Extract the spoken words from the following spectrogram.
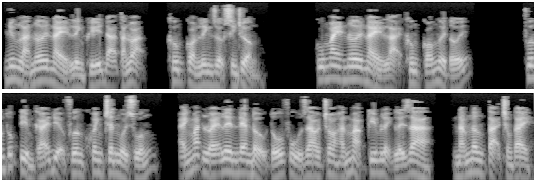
nhưng là nơi này linh khí đã tán loạn, không còn linh dược sinh trưởng. Cũng may nơi này lại không có người tới. Phương thúc tìm cái địa phương khoanh chân ngồi xuống, ánh mắt lóe lên đem đậu tố phủ giao cho hắn mạc kim lệnh lấy ra, nắm nâng tại trong tay.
